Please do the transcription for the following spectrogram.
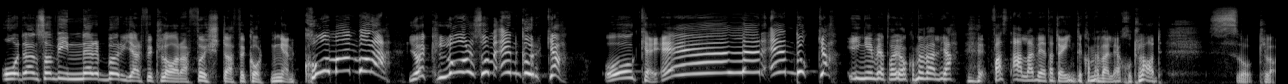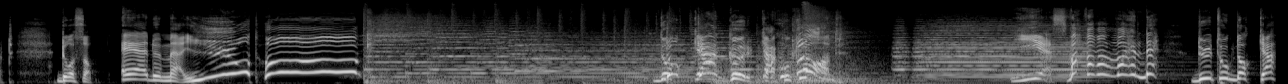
Och den som vinner börjar förklara första förkortningen. Kom jag är klar som en gurka! Okej, okay. eller en docka! Ingen vet vad jag kommer välja. Fast alla vet att jag inte kommer välja choklad. Såklart. Då så. Är du med? Jo tack! Docka, gurka, choklad! Yes! Va, va, va, vad hände? Du tog docka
